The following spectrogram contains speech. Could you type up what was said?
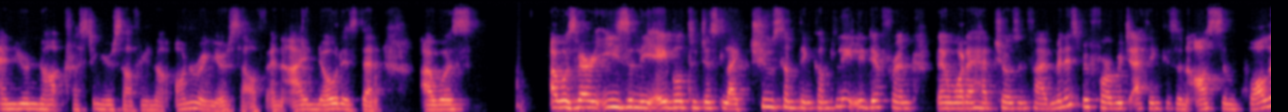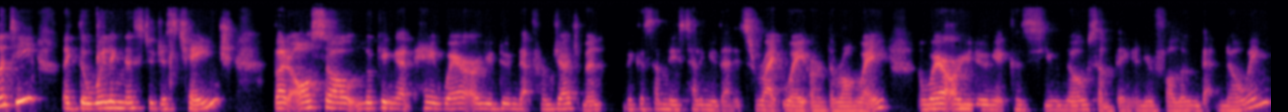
and you're not trusting yourself you're not honoring yourself and i noticed that i was I was very easily able to just like choose something completely different than what I had chosen five minutes before, which I think is an awesome quality, like the willingness to just change, but also looking at, hey, where are you doing that from judgment? Because somebody is telling you that it's right way or the wrong way. And where are you doing it because you know something and you're following that knowing?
